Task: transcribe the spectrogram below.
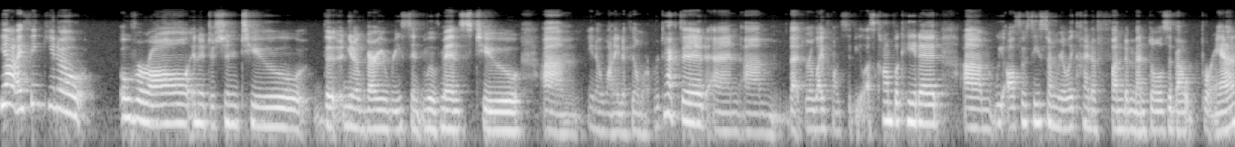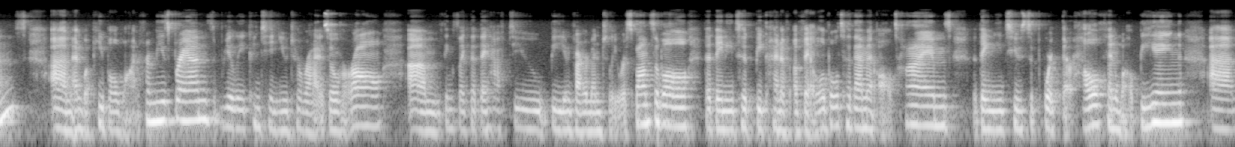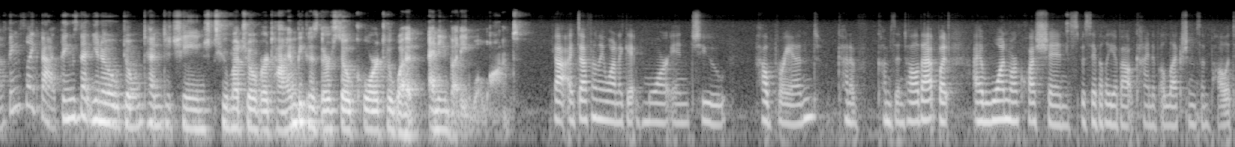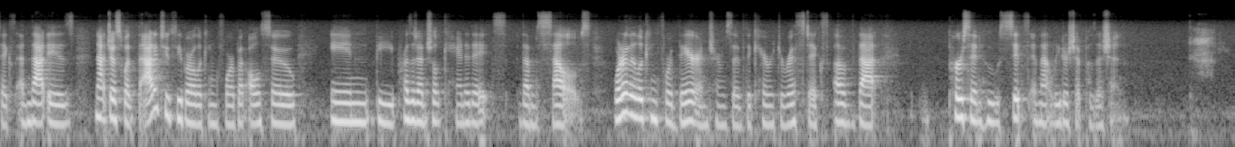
Yeah, I think, you know, overall, in addition to the you know very recent movements to um, you know wanting to feel more protected and um, that your life wants to be less complicated, um, we also see some really kind of fundamentals about brands um, and what people want from these brands really continue to rise overall. Um, things like that they have to be environmentally responsible, that they need to be kind of available to them at all times, that they need to support their health and well-being, um, things like that. Things that you know don't tend to change too much over time because they're so core to what anybody will want. Yeah, I definitely want to get more into how brand kind of comes into all that, but I have one more question specifically about kind of elections and politics, and that is not just what the attitudes people are looking for, but also in the presidential candidates themselves. What are they looking for there in terms of the characteristics of that person who sits in that leadership position?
